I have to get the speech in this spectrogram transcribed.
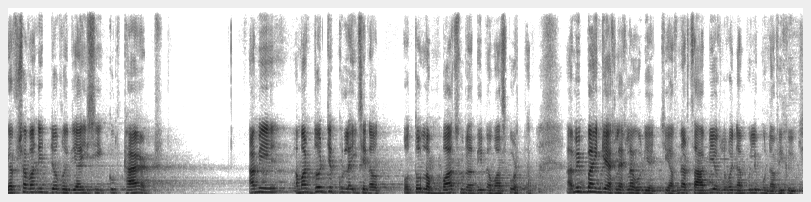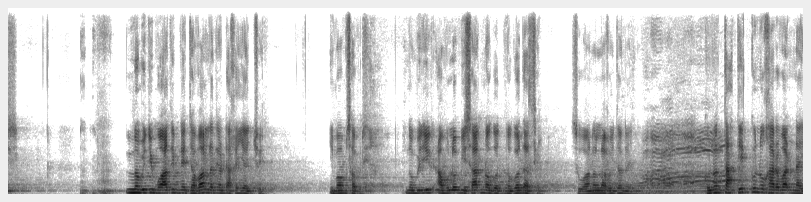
ব্যবসা বাণিজ্য করিয়া আইছি, খুব টায়ার্ড আমি, আমার ধৈর্য কুলাইছে না, অত লম্বা সুরা দিয়ে নামাজ পড়তাম। আমি বাইঙ্গে একলা একলা হরিয়াচ্ছি আপনার সাহাবি একলা কই নাম বলে মুনাফিক হয়েছি নবীজি মহাদিবনে জবাল রাজিয়া ডাকাইয়া আনছে ইমাম সাবরি। নবীজির আমল বিশাল নগদ নগদ আছে সুহান আল্লাহ হইতা নাই কোনো তাঁতিত কোনো কারবার নাই।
